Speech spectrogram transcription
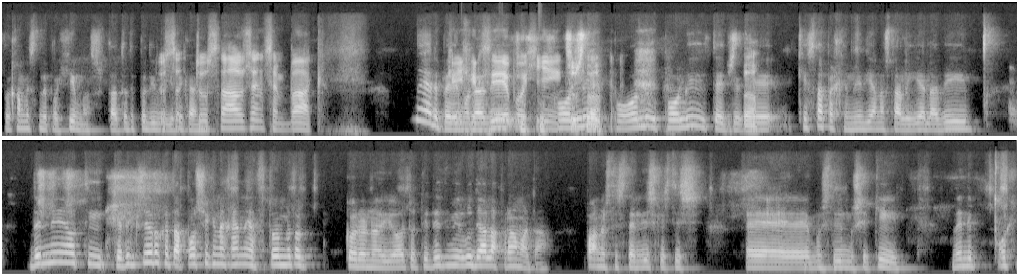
που είχαμε στην εποχή μας. Τα τότε που δημιουργηθήκαν. 2000 and back. Ναι, ρε παιδί μου, δηλαδή. Εποχή. Πολύ, πολύ, πολύ τέτοιο. Και, και στα παιχνίδια νοσταλγία. Δηλαδή, δεν είναι ότι. και δεν ξέρω κατά πόσο έχει να κάνει αυτό με το κορονοϊό, το ότι δεν δημιουργούνται άλλα πράγματα πάνω στις ταινίες και στις, ε, στη μουσική. Δεν, όχι,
